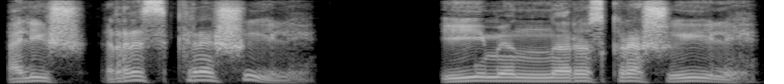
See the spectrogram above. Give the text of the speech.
а лишь раскрошили. Именно раскрошили.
